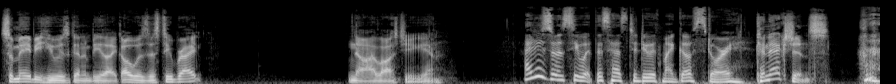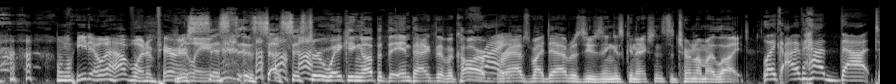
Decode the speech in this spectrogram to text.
So maybe he was going to be like, "Oh, was this too bright?" No, I lost you again. I just don't see what this has to do with my ghost story. Connections. We don't have one Your apparently. sister, a sister waking up at the impact of a car. Right. Perhaps my dad was using his connections to turn on my light. like I've had that.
